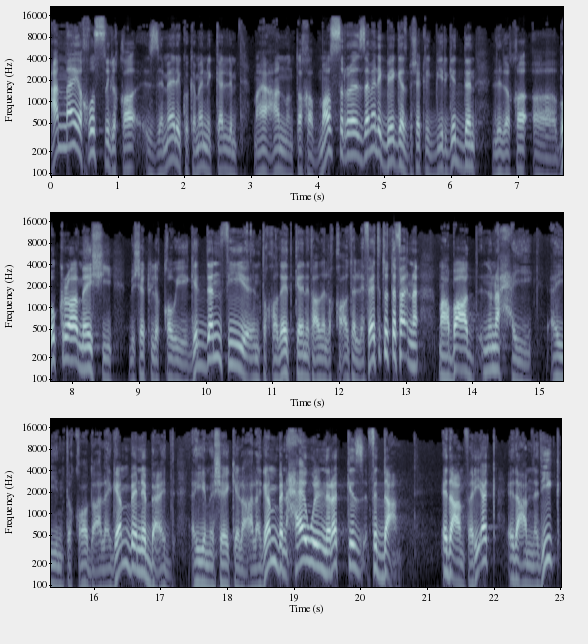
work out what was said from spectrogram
عن ما يخص لقاء الزمالك وكمان نتكلم معاه عن منتخب مصر. الزمالك بيجهز بشكل كبير جدا للقاء بكرة ماشي بشكل قوي جدا. في انتقادات كانت على اللقاءات اللي فاتت واتفقنا مع بعض انه نحيي أي انتقاد على جنب نبعد أي مشاكل على جنب نحاول نركز في الدعم. ادعم فريقك ادعم ناديك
